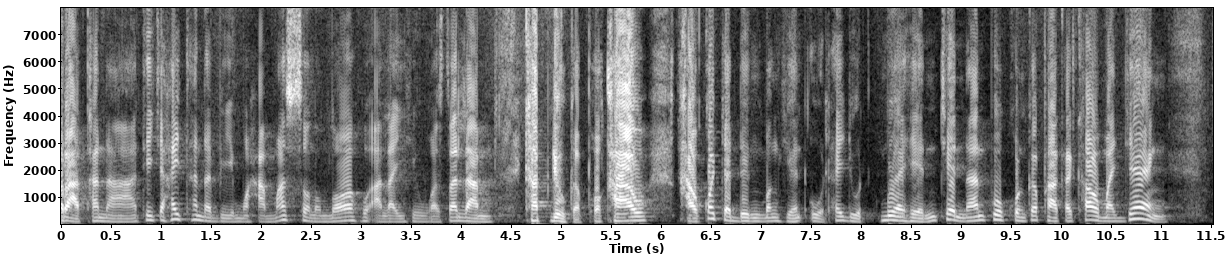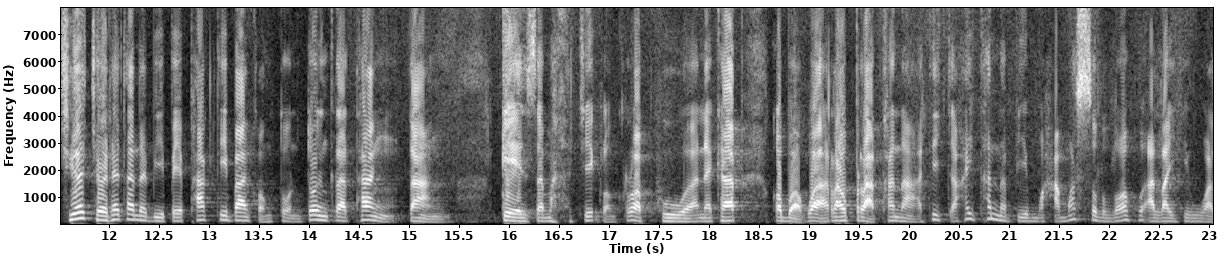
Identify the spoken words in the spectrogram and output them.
ปรารถนาที่จะให้ท่านนบีมุฮัมมัดสุลลัลอฮุอะลัยฮิวะสัลลัมครับอยู่กับพวกเขา เขาก็จะดึงบังเหียนอูดให้หยุดเมื่อเห็น เช่นนั้น ผู้คนก็พากันเข้ามาแย่ง เชื้อเชิญให้ท่านนบีไปพักที่บ้านของตนต้นกระทั่งต่าง เกณฑ์สมาชิกของครอบครัวนะครับ ก็บอกว่าเราปรารถนาที่จะให้ท่านนบีมุฮัมมัดสุลลัลอฮุอะลัยฮิวะ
